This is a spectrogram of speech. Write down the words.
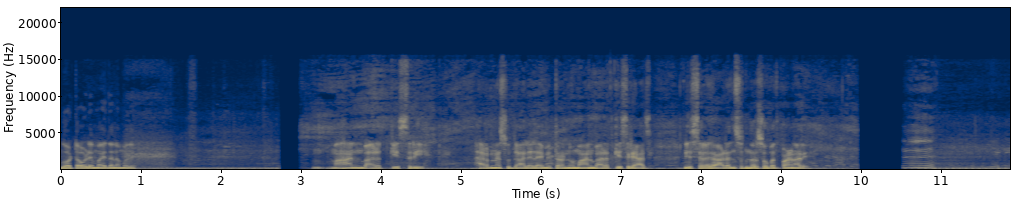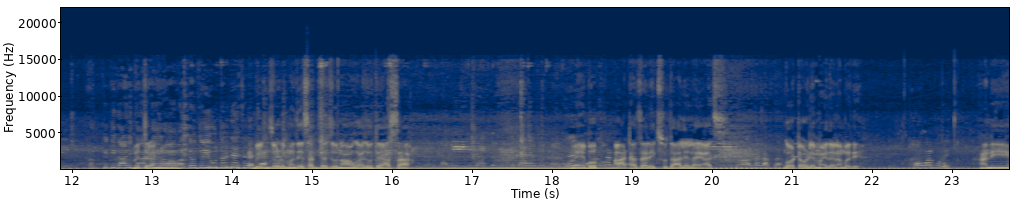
घोटावडे मैदानामध्ये. महान भारत केसरी हरण्यासुद्धा आलेला आहे मित्रांनो. महान भारत केसरी आज निसर्ग गार्डन सुंदर सोबत पळणार आहे. मित्रांनो बिंजोडमध्ये सध्या जो नाव गाजवतोय असा मेहबूब आठ हजार एक सुद्धा आलेला आहे आज गोटावडे मैदानामध्ये. आणि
